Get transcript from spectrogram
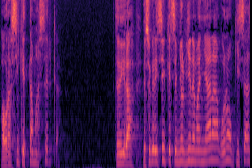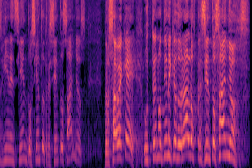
Ahora sí que está más cerca. Usted dirá, ¿eso quiere decir que el Señor viene mañana? Bueno, quizás vienen 100, 200, 300 años. Pero ¿sabe qué? Usted no tiene que durar los 300 años.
